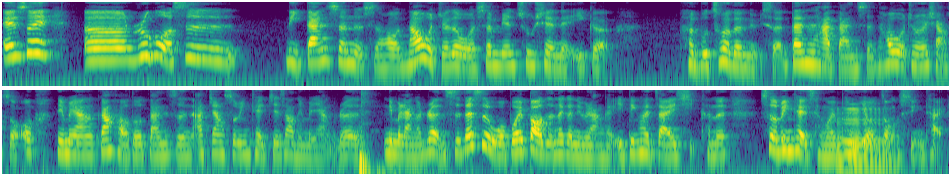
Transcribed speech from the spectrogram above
哎、欸，所以，呃，如果是你单身的时候，然后我觉得我身边出现了一个。很不错的女生，但是她单身，然后我就会想说，哦，你们两个刚好都单身啊，这样说不定可以介绍你们两个认，你们两个认识。但是我不会抱着那个你们两个一定会在一起，可能说不定可以成为朋友这种心态，嗯、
